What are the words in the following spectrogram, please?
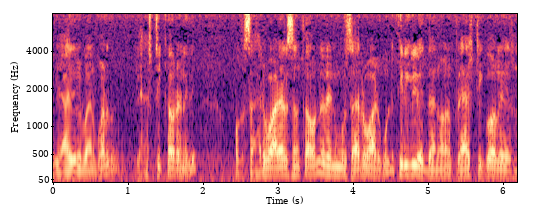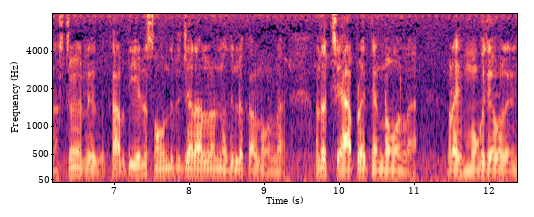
వ్యాధులు బారిన పడదు. ప్లాస్టిక్ కవర్ అనేది ఒకసారి వాడాల్సిన కావున రెండు మూడు సార్లు వాడుకుంటే తిరిగి లేదు. దానివల్ల ప్లాస్టిక్ వల్ల నష్టమే లేదు. కాకపోతే ఏదైనా సముద్ర జలాల్లో నదుల్లో కలడం వల్ల అందులో చేపలు తినడం వల్ల మరి అవి మూగజీవాలని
